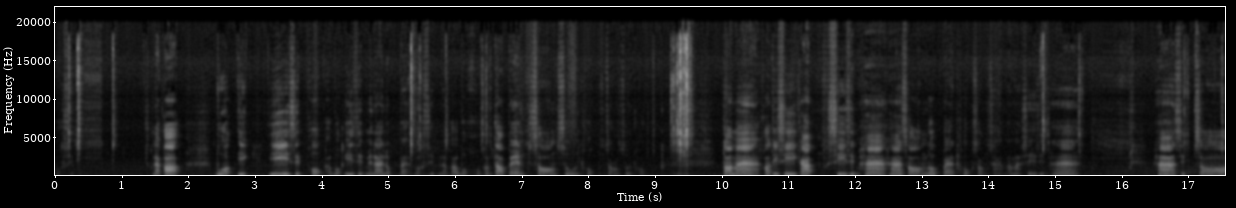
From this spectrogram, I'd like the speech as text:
บวกสิบแล้วก็บวกอีกยี่สิบหกอะบวกยี่สิบไม่ได้ลบแปดบวกสิบแล้วก็บวกหกคำตอบเป็นสองศูนย์หกสองศูนย์หกต่อมาข้อที่สี่ครับสี่สิบห้าห้าสองลบแปดหกสองสามเอามาสี่สิบห้าห้าสิบสอง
